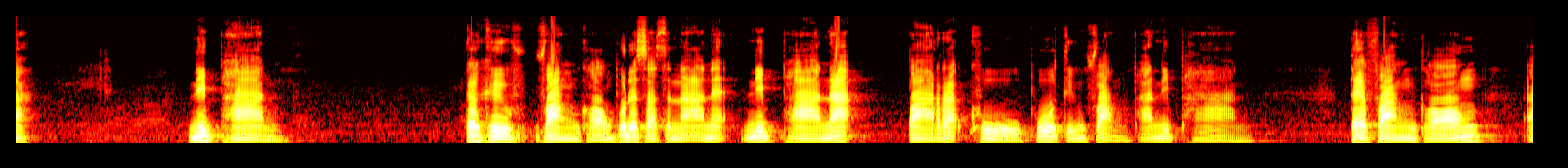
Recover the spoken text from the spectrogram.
ล่ะ นิพพาน ก็คือฝั่งของพุทธศาสนาเนี่ยนิพพานะปาระคูพูดถึงฝั่งพระนิพพาน แต่ฝั่งของอ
